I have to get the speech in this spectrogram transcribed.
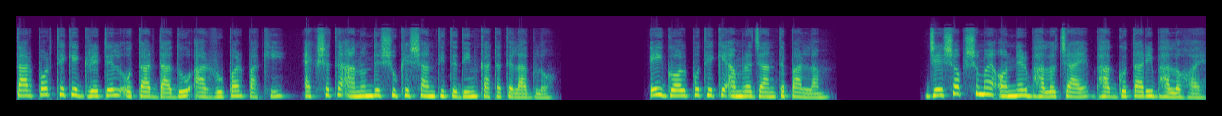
তারপর থেকে গ্রেটেল ও তার দাদু আর রূপার পাখি একসাথে আনন্দে সুখে শান্তিতে দিন কাটাতে লাগল। এই গল্প থেকে আমরা জানতে পারলাম, যে সব সময় অন্যের ভালো চায়, ভাগ্য তারই ভালো হয়।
